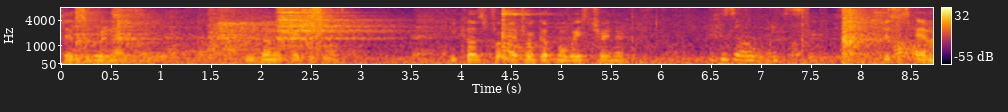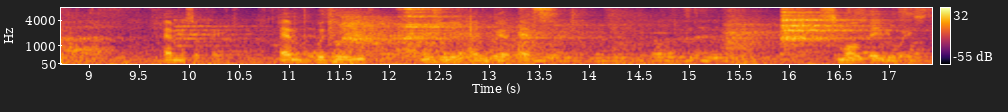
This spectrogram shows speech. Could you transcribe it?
That's super nice. We're gonna take this one. Because for, I forgot my waist trainer. As always. This is M. M is okay. M with hoodie. Usually I wear S Small baby waist.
